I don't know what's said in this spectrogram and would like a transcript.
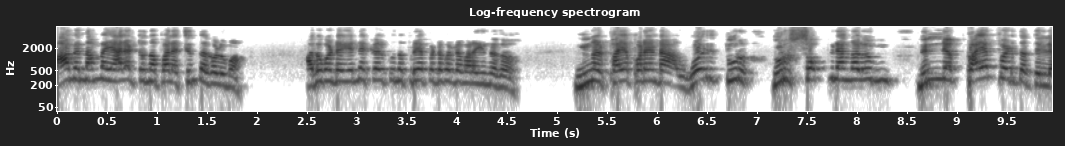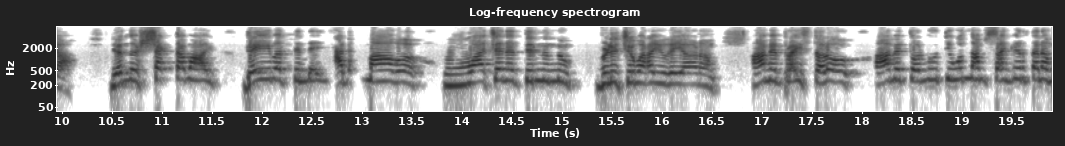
ആമ നമ്മെ അലട്ടുന്ന പല ചിന്തകളുമാ. അതുകൊണ്ട് എന്നെ കേൾക്കുന്ന പ്രിയപ്പെട്ടവരുടെ പറയുന്നത് നിങ്ങൾ ഭയപ്പെടേണ്ട. ഒരു ദുർ ദുർസ്വപ്നങ്ങളും നിന്നെ ഭയപ്പെടുത്തത്തില്ല എന്ന് ശക്തമായി ദൈവത്തിന്റെ ആത്മാവ് വചനത്തിൽ നിന്നും വിളിച്ചു പറയുകയാണ്. ആമെ പ്രൈസ്തലോ ആമെ തൊണ്ണൂറ്റി ഒന്നാം സങ്കീർത്തനം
